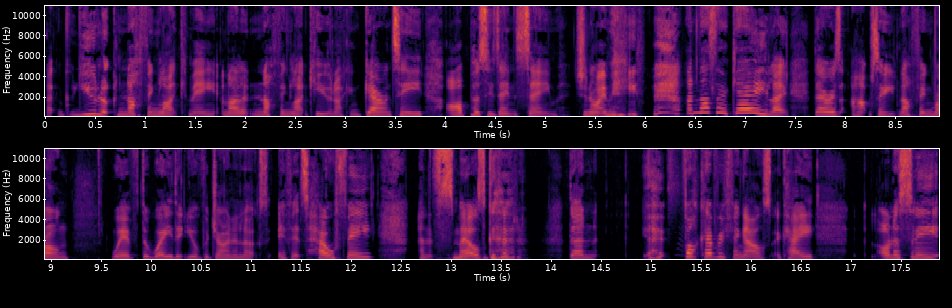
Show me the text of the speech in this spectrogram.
Like, you look nothing like me, and I look nothing like you, and I can guarantee our pussies ain't the same. Do you know what I mean? and that's okay. Like, there is absolutely nothing wrong with the way that your vagina looks. If it's healthy and it smells good, then fuck everything else, okay? Honestly,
